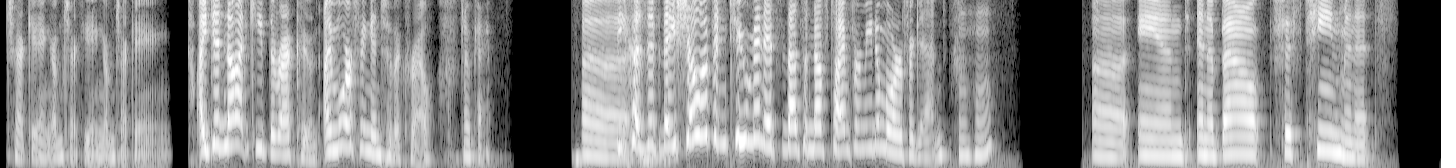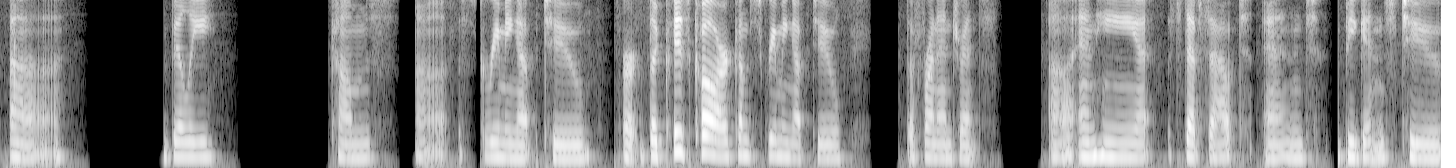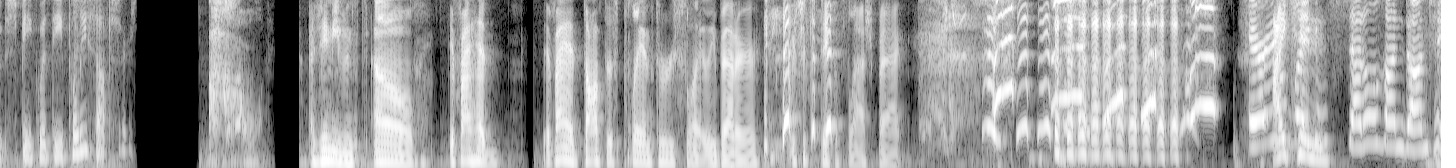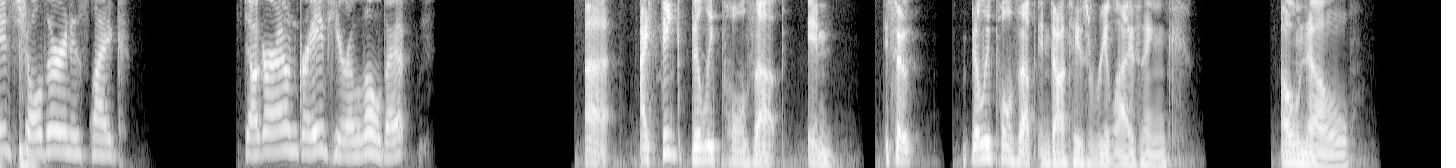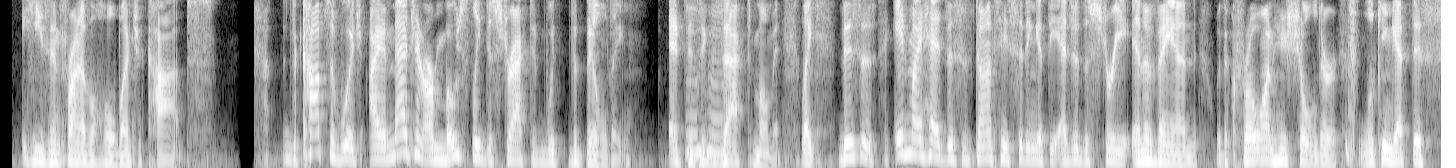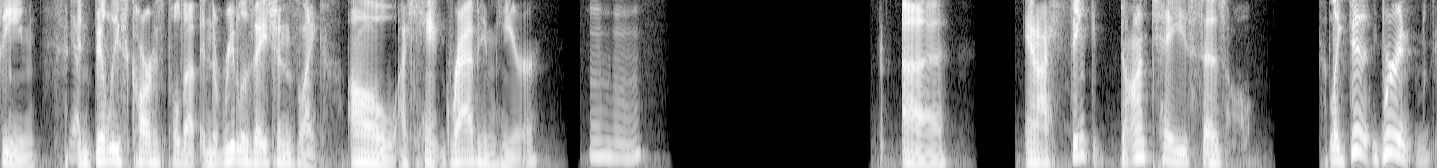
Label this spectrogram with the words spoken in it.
Checking, I'm checking, I'm checking. I did not keep the raccoon. I'm morphing into the crow. Okay. Uh, Because if they show up in two minutes, that's enough time for me to morph again. Mm-hmm. Uh, and in about 15 minutes, uh, Billy comes uh, screaming up to or the his car comes screaming up to the front entrance, uh, and he steps out and begins to speak with the police officers. Oh, I didn't even. Oh, if I had, if I had thought this plan through slightly better, wish I could take a flashback. Ariel I can- like settles on Dante's shoulder and is like, dug our own grave here a little bit. Uh, I think Billy pulls up, and so Billy pulls up, and Dante's realizing, oh no, he's in front of a whole bunch of cops. The cops of which I imagine are mostly distracted with the building at this Mhm. exact moment. Like this is in my head. This is Dante sitting at the edge of the street in a van with a crow on his shoulder, looking at this scene. Yep. And Billy's car has pulled up, and the realization's like, oh, I can't grab him here. Mm-hmm. uh and i think dante says like this we're in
